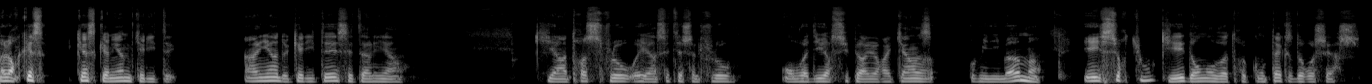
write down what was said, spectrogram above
Alors qu'est-ce qu'un lien de qualité? Un lien de qualité, c'est un lien qui a un Trustflow et un citation flow, on va dire supérieur à 15 au minimum et surtout qui est dans votre contexte de recherche,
